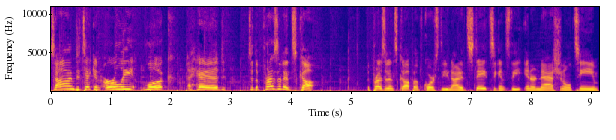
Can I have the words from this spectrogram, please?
Time to take an early look ahead to the President's Cup. The President's Cup, of course, the United States against the international team.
